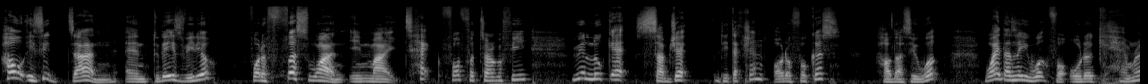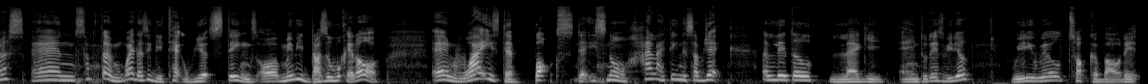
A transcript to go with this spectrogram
How is it done? And today's video, for the first one in my tech for photography, we'll look at subject detection autofocus. How does it work? Why doesn't it work for older cameras? And sometimes why does it detect weird things or maybe it doesn't work at all? And why is that box that is now highlighting the subject a little laggy? And in today's video, we will talk about it.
